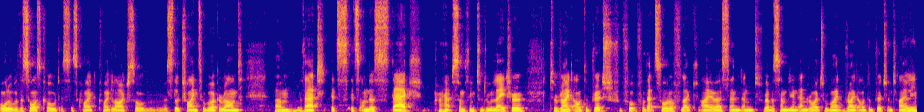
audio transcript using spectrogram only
all over the source code is, is quite quite large. So we're still trying to work around um, that. It's it's on the stack, perhaps something to do later to write out the bridge for, for that sort of like iOS and, and WebAssembly and Android to write, write out the bridge entirely.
